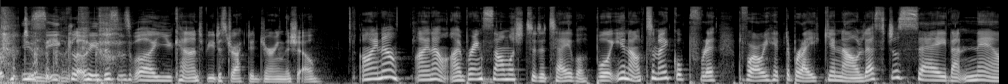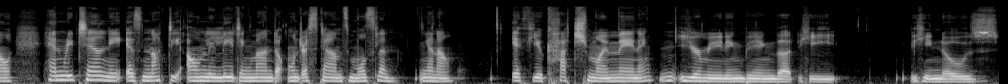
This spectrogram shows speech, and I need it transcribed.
You see Chloe this is why you can't be distracted during the show. I know, I know. I bring so much to the table. But, you know, to make up for it before we hit the break, you know, let's just say that now Henry Tilney is not the only leading man that understands muslin, you know, if you catch my meaning. Your meaning being that he he knows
